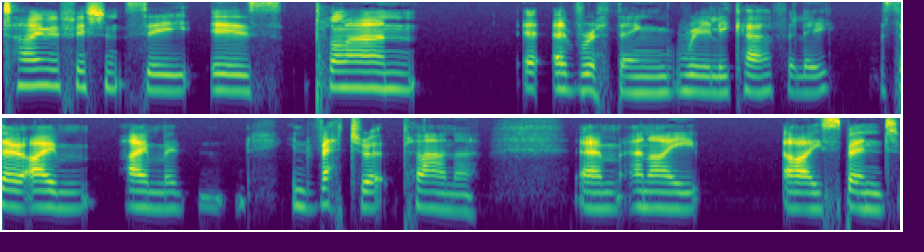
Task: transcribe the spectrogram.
time efficiency is plan everything really carefully. So I'm I'm an inveterate planner, um, and I I spend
